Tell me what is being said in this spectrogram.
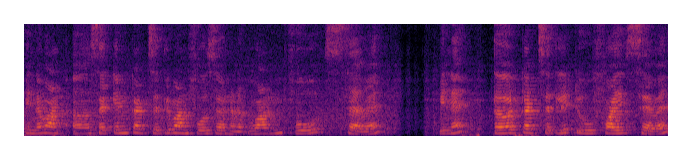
പിന്നെ വൺ സെക്കൻഡ് കട്ട് സെറ്റിൽ വൺ ഫോർ സെവൻ ആണ്. അപ്പോൾ വൺ ഫോർ സെവൻ പിന്നെ തേർഡ് കട്ട് സെറ്റിൽ two five seven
